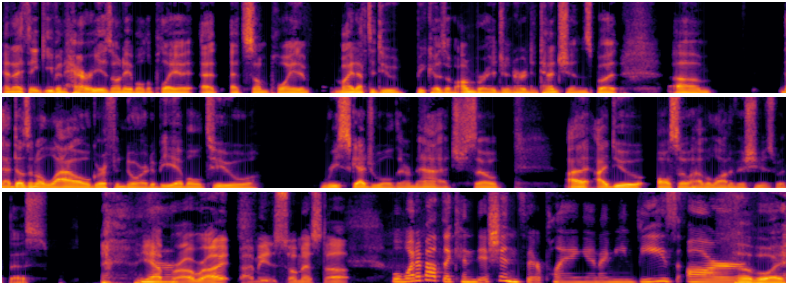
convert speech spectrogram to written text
And I think even Harry is unable to play at, at some point. It might have to do because of Umbridge and her detentions, but um, that doesn't allow Gryffindor to be able to reschedule their match. So I, I do also have a lot of issues with this. yeah, Yeah. bro, right? I mean, it's so messed up. Well, what about the conditions they're playing in? I mean, these are Oh boy.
